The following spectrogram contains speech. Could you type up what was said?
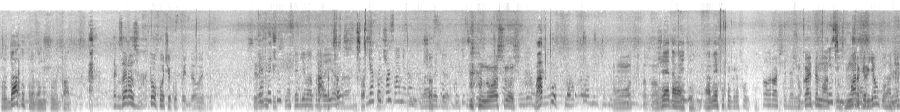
Продати треба, не пропаде. Так зараз хто хоче купити? Давайте. Я хочу. Я хочу. Ну а що ж? матку? От, пожалуйста. Вже давайте, а ви фотографуйте. Шукайте матку. Маркер є в кого, ні?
